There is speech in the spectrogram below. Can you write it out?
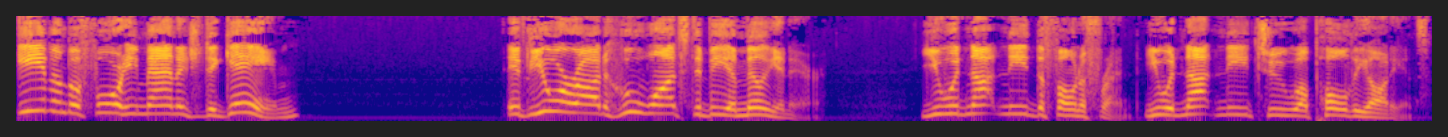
even before he managed a game. If you were on Who Wants to Be a Millionaire, you would not need to phone a friend. You would not need to uh, poll the audience.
